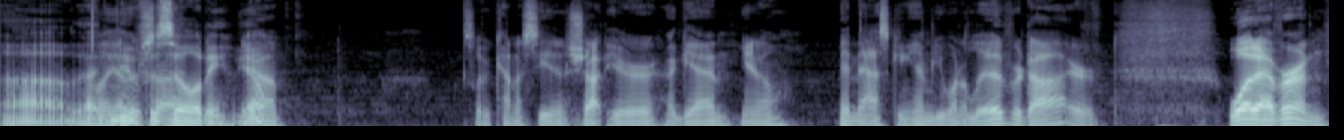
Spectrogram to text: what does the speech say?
uh, that new side. facility. Yeah. Yep. So we kind of see a shot here again, you know, him asking him, do you want to live or die or whatever? And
